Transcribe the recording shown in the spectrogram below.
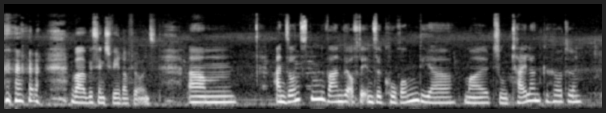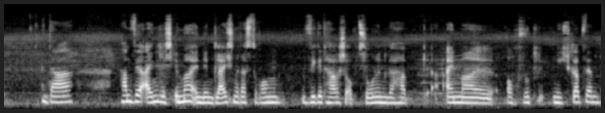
War ein bisschen schwerer für uns. Ähm, ansonsten waren wir auf der Insel Korong, die ja mal zu Thailand gehörte. Da haben wir eigentlich immer in dem gleichen Restaurant vegetarische Optionen gehabt. Einmal auch wirklich, ich glaube, wir haben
